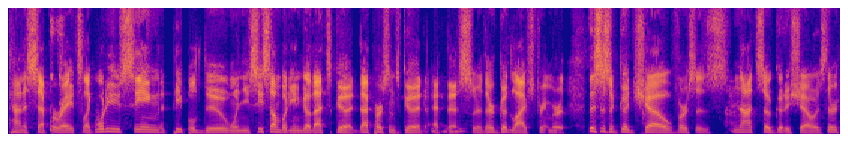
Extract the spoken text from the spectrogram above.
kind of separates? Like, what are you seeing that people do when you see somebody and go, that's good, that person's good at mm-hmm. this, or they're a good live streamer, this is a good show versus not so good a show? Is there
